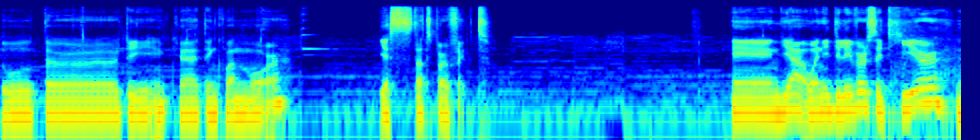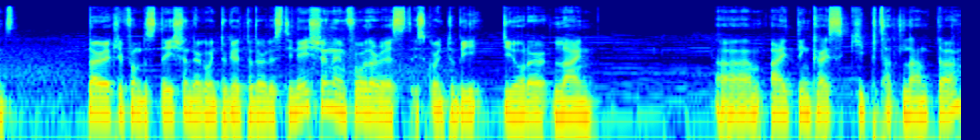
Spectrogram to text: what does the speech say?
230, okay, I think one more. Yes, that's perfect. And yeah, when it delivers it here, it's directly from the station, they're going to get to their destination, and for the rest, it's going to be the other line. Um, I think I skipped Atlanta.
